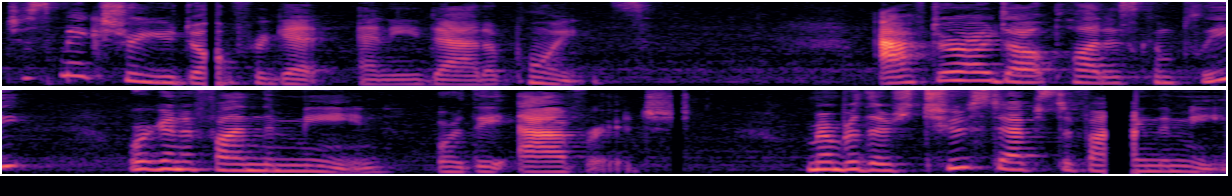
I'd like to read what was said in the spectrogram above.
Just make sure you don't forget any data points. After our dot plot is complete, we're going to find the mean, or the average. Remember, there's two steps to finding the mean.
